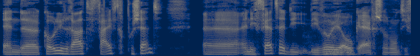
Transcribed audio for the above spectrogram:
En de koolhydraten 50%. Uh, en die vetten, die, die wil je hmm. ook ergens rond die 25%.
